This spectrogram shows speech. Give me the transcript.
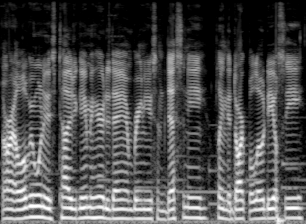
Alright, hello everyone, it's Italiasian Gamer here. Today I'm bringing you some Destiny, playing the Dark Below DLC.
